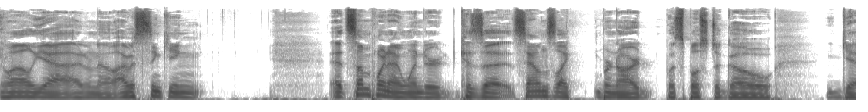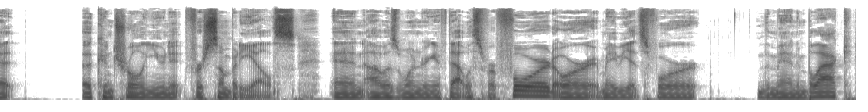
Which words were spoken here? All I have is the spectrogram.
Well, yeah, I don't know. I was thinking. At some point, I wondered because uh, it sounds like Bernard was supposed to go get a control unit for somebody else, and I was wondering if that was for Ford or maybe it's for the Man in Black.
